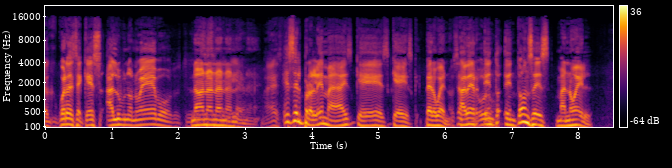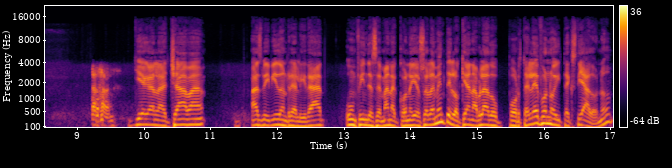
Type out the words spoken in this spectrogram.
acuérdese que es alumno nuevo. No, no, no, no, no. no. Es el problema, es que es, que es. Pero bueno, O sea, a ver, entonces, Manuel, llega la chava, has vivido en realidad un fin de semana con ella, solamente lo que han hablado por teléfono y texteado, ¿no?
